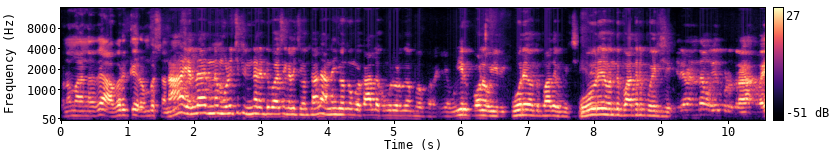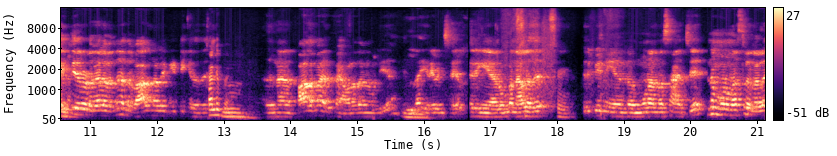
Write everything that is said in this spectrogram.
குணமானது அவருக்கு ரொம்ப. நான் எல்லாரும் இன்னும் முடிச்சிட்டு இன்னும் ரெண்டு மாசம் கழிச்சு வந்தாலும் அன்னைக்கு வந்து உங்க காலில் கும்பிடுறது தான் போக போறேன். என் உயிர் போன உயிர். ஊரே வந்து பார்த்துட்டு போயிடுச்சு. ஊரே வந்து பார்த்துட்டு போயிடுச்சு இறைவன் தான் உயிர் கொடுக்குறான். வைத்தியரோட வேலை வந்து அந்த வாழ்நாளை நீட்டிக்கிறது. கண்டிப்பா. அது நான் பாலமா இருப்பேன் அவ்வளவுதான் வழிய எல்லாம் இறைவன் செயல். சரிங்க ரொம்ப நல்லது. திருப்பி நீங்க இந்த மூணாறு மாசம் ஆச்சு. இன்னும் மூணு மாசத்துல நல்லா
